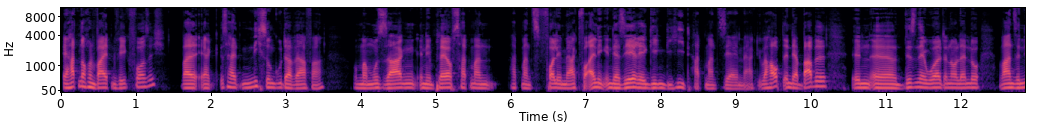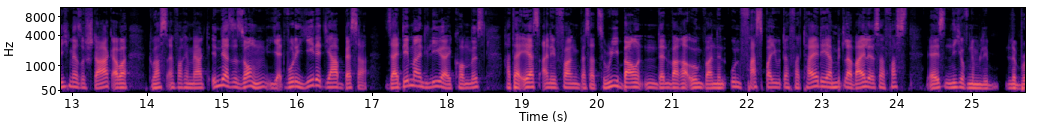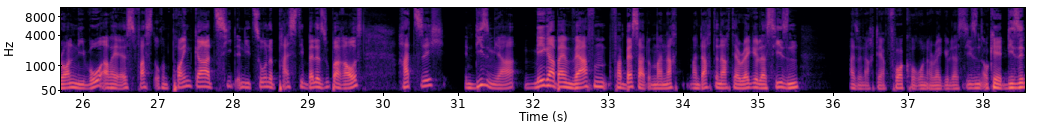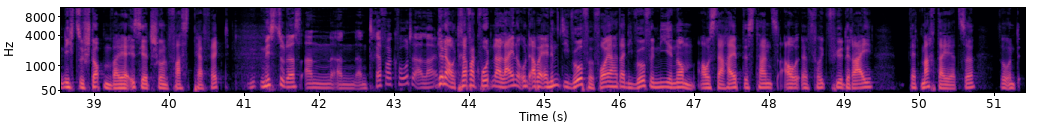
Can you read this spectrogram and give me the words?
er hat noch einen weiten Weg vor sich, weil er ist halt nicht so ein guter Werfer. Und man muss sagen, in den Playoffs hat man hat man es voll gemerkt. Vor allen Dingen in der Serie gegen die Heat hat man es sehr gemerkt. Überhaupt in der Bubble in äh, Disney World in Orlando waren sie nicht mehr so stark, aber du hast einfach gemerkt, in der Saison wurde jedes Jahr besser. Seitdem er in die Liga gekommen ist, hat er erst angefangen, besser zu rebounden, dann war er irgendwann ein unfassbar guter Verteidiger. Mittlerweile ist er fast, er ist nicht auf einem Le LeBron-Niveau, aber er ist fast auch ein Point Guard, zieht in die Zone, passt die Bälle super raus, hat sich in diesem Jahr mega beim Werfen verbessert und man, nach, man dachte nach der Regular Season, also nach der Vor-Corona Regular Season, okay, die sind nicht zu stoppen, weil er ist jetzt schon fast perfekt. Misst du das an, an, an Trefferquote alleine? Genau, Trefferquoten alleine und aber er nimmt die Würfe. Vorher hat er die Würfe nie genommen aus der Halbdistanz äh, für drei. Das macht er jetzt. So und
